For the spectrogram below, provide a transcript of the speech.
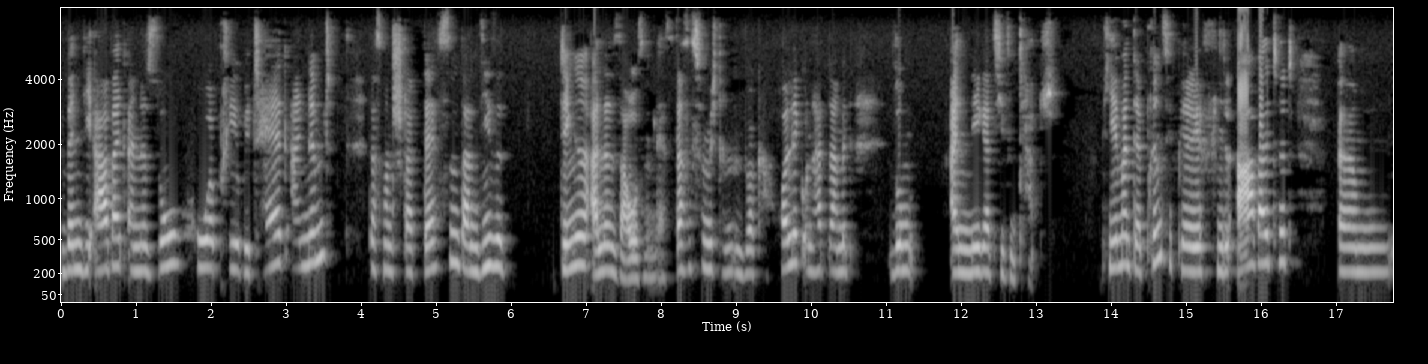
wenn die Arbeit eine so hohe Priorität einnimmt, dass man stattdessen dann diese Dinge alle sausen lässt. Das ist für mich dann ein Workaholic und hat damit so einen negativen Touch jemand, der prinzipiell viel arbeitet, ähm,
